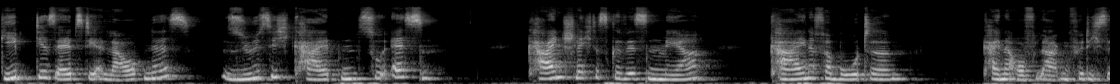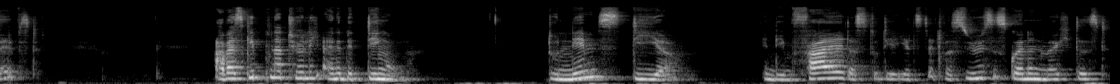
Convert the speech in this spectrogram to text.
Gib dir selbst die Erlaubnis, Süßigkeiten zu essen kein schlechtes Gewissen mehr, keine Verbote, keine Auflagen für dich selbst. Aber es gibt natürlich eine Bedingung. Du nimmst dir, in dem Fall, dass du dir jetzt etwas Süßes gönnen möchtest,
